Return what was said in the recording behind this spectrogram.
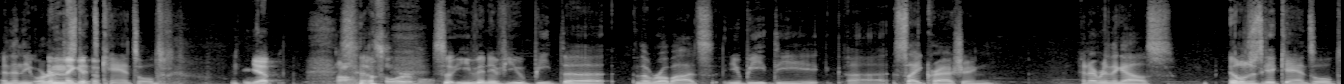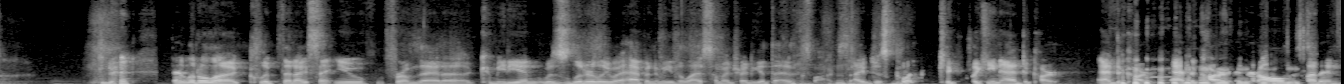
and then the order And they just get gets the- canceled. Yep. oh, that's horrible. So even if you beat the the robots, you beat the uh, site crashing, and everything else, it'll just get canceled. that little uh, clip that I sent you from that uh, comedian was literally what happened to me the last time I tried to get the Xbox. I just click, click clicking add to cart, add to cart, add to cart, and then all of a sudden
